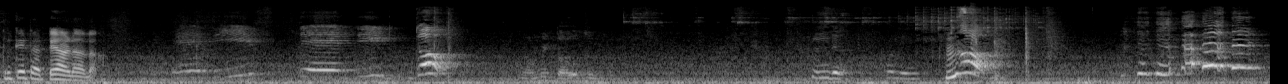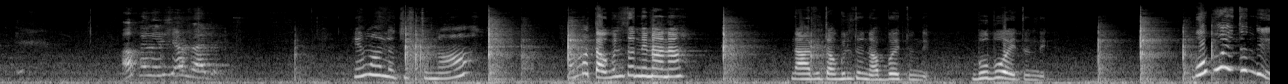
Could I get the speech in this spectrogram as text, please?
క్రికెట్ అట్టే ఆడాలా? ఏం ఆలోచిస్తున్నా? అమ్మ తగులుతుంది నాన్న నాది తగులుతుంది అబ్బు అవుతుంది బూబు అవుతుంది. బూబు అవుతుంది?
